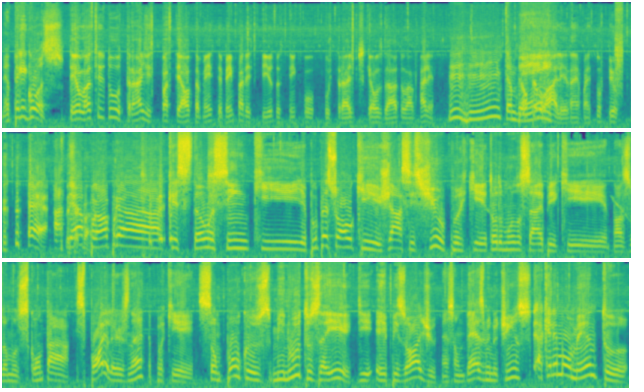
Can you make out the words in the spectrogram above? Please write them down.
É perigoso. Tem o lance do traje espacial também, ser bem parecido, assim, com os trajes que é usado lá no Alien. Uhum, Não também. pelo Alien, né? Mas no filme. É, até a claro. própria questão, assim, que pro pessoal que já assistiu, porque todo mundo sabe que nós vamos contar spoilers, né? Porque são poucos minutos aí de episódio, né? São 10 minutinhos. Aquele momento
